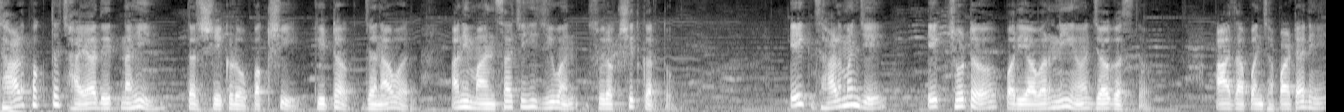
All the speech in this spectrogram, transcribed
झाड फक्त छाया देत नाही तर शेकडो पक्षी कीटक जनावर आणि माणसाचेही जीवन सुरक्षित करतो. एक झाड म्हणजे एक छोटं पर्यावरणीय जग असतं. आज आपण झपाट्याने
